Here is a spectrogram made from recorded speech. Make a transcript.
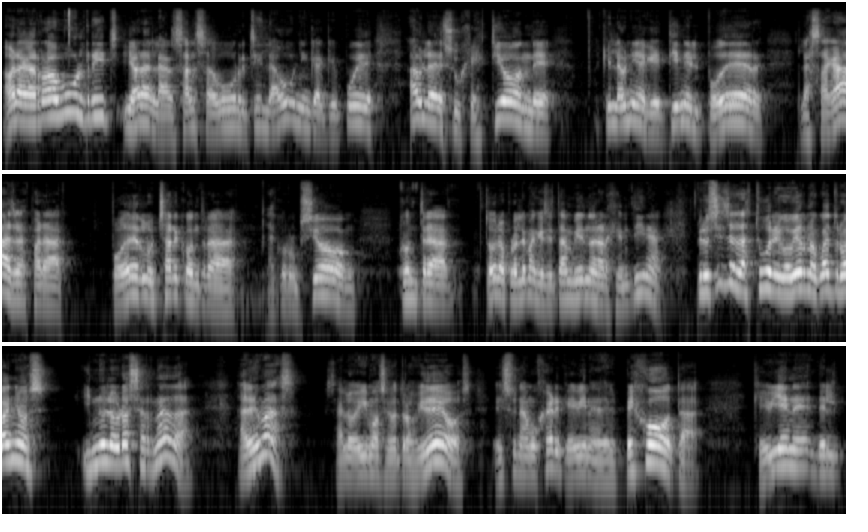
Ahora agarró a Bullrich y ahora la salsa Bullrich es la única que puede. Habla de su gestión, de que es la única que tiene el poder, las agallas para poder luchar contra la corrupción, contra todos los problemas que se están viendo en Argentina. Pero si ella ya estuvo en el gobierno cuatro años y no logró hacer nada. Además, ya lo vimos en otros videos, es una mujer que viene del PJ, que viene de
